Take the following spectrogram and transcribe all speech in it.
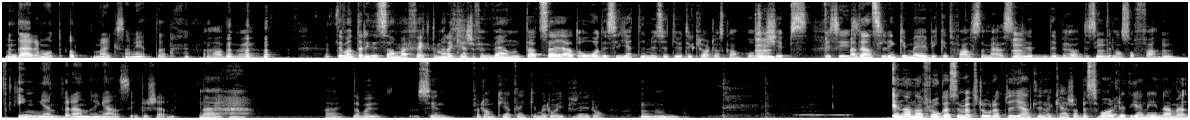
Men däremot uppmärksamheten. Ja, det, var, det var inte riktigt samma effekt. Man hade kanske förväntat sig att åh, det ser jättemysigt ut, det är klart jag ska ha en påse mm, chips. Precis. Men den slinker med i vilket fall som helst. Mm. Det, det, behövdes inte mm. någon soffa. Mm. Ingen förändring alls i försäljning. Nej. Nej, det var ju synd. För de kan jag tänka mig då i och för sig då. Mm. En annan fråga som jag tror att vi egentligen kanske har besvarat lite grann innan, men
